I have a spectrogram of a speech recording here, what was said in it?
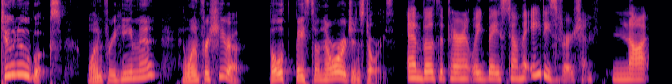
two new books one for He Man and one for She-Ra, both based on their origin stories. And both apparently based on the 80s version, not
